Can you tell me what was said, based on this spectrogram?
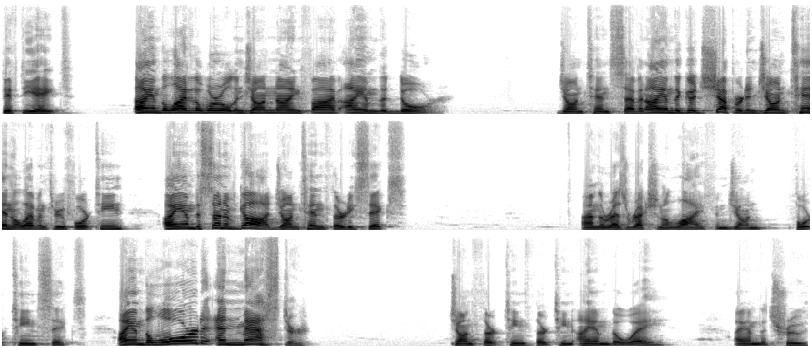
58. I am the light of the world in John 9 5. I am the door. John 10 7. I am the good shepherd in John 10 11 through 14. I am the Son of God, John 10 36. I am the resurrection of life in John 14 6. I am the Lord and Master, John 13 13. I am the way, I am the truth,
